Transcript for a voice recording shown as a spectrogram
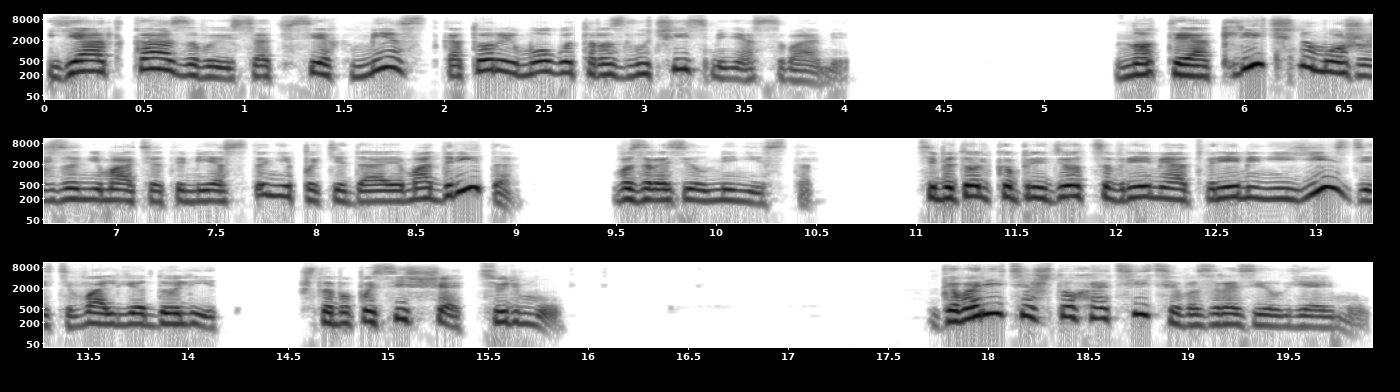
Я отказываюсь от всех мест, которые могут разлучить меня с вами. Но ты отлично можешь занимать это место, не покидая Мадрида, — возразил министр. — Тебе только придется время от времени ездить в Альядолит, чтобы посещать тюрьму. — Говорите, что хотите, — возразил я ему.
